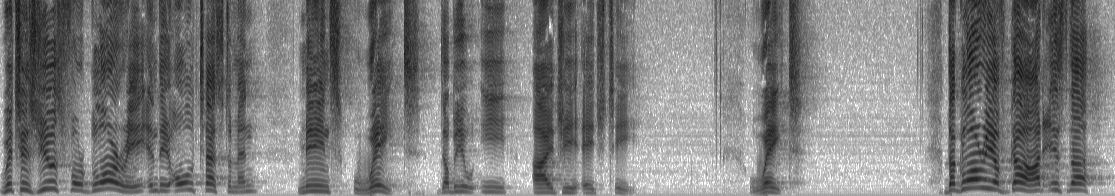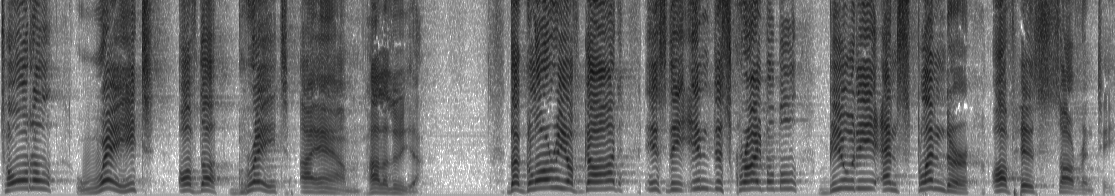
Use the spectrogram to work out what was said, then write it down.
which is used for glory in the Old Testament means weight. W E I G H T. Weight. The glory of God is the total weight of the great I am. Hallelujah. The glory of God is the indescribable beauty and splendor of His sovereignty.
